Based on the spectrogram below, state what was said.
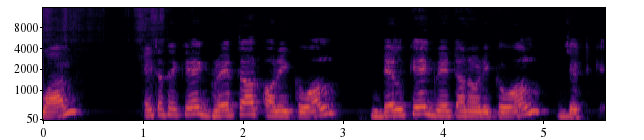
one এটা থেকে greater or equal del k greater or equal z k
